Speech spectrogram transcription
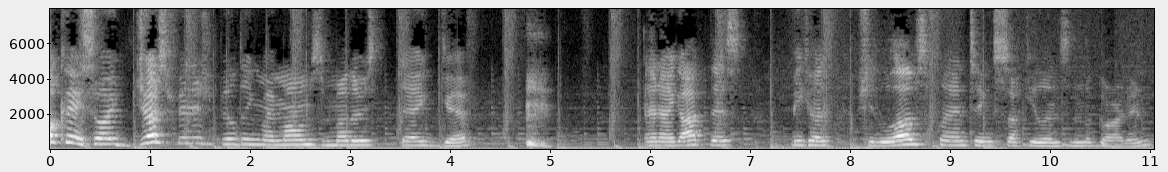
Okay, so I just finished building my mom's Mother's Day gift. and I got this because she loves planting succulents in the garden.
